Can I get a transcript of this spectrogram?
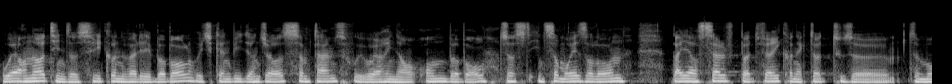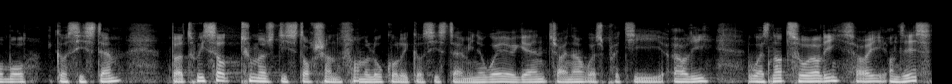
We are not in the Silicon Valley bubble, which can be dangerous. Sometimes we were in our own bubble, just in some ways alone, by ourselves, but very connected to the, the mobile ecosystem. But we saw too much distortion from a local ecosystem. In a way, again, China was pretty early, was not so early, sorry, on this.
